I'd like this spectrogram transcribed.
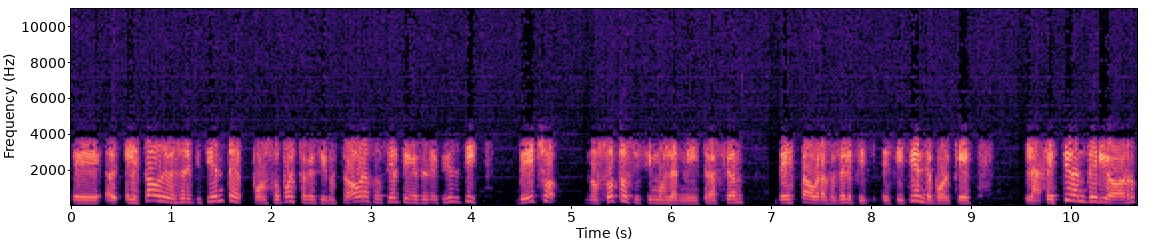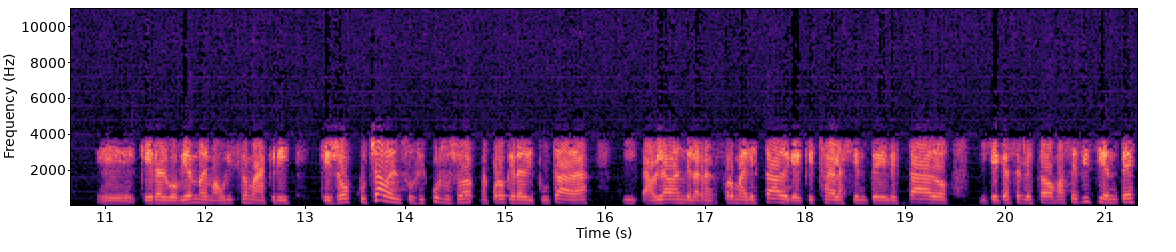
eh, ¿El Estado debe ser eficiente? Por supuesto que sí. ¿Nuestra obra social tiene que ser eficiente? Sí. De hecho, nosotros hicimos la administración de esta obra social eficiente porque la gestión anterior, eh, que era el gobierno de Mauricio Macri, que yo escuchaba en sus discursos, yo me acuerdo que era diputada, y hablaban de la reforma del Estado, y que hay que echar a la gente del Estado y que hay que hacer el Estado más eficiente,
